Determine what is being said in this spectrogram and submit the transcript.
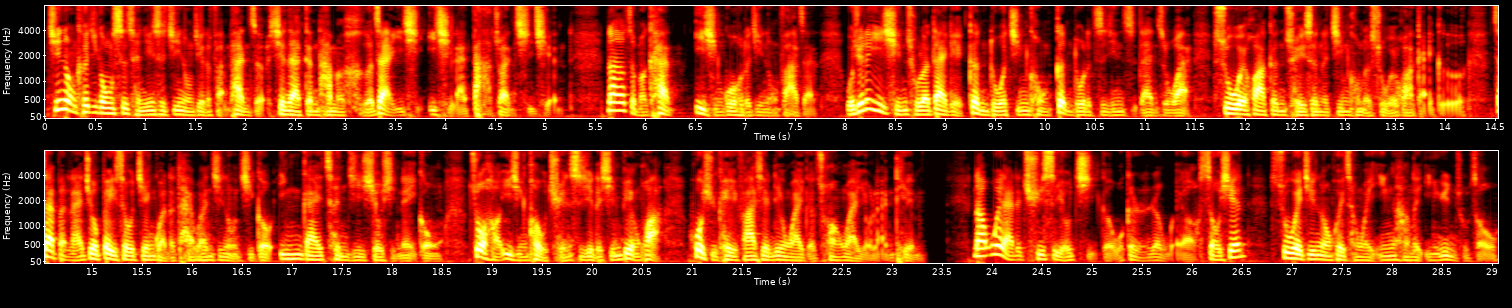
金融科技公司曾经是金融界的反叛者，现在跟他们合在一起，一起来大赚其钱。那要怎么看？疫情过后的金融发展，我觉得疫情除了带给更多金控更多的资金子弹之外，数位化更催生了金控的数位化改革。在本来就备受监管的台湾金融机构，应该趁机休息内功，做好疫情后全世界的新变化，或许可以发现另外一个窗外有蓝天。那未来的趋势有几个？我个人认为啊，首先，数位金融会成为银行的营运主轴，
